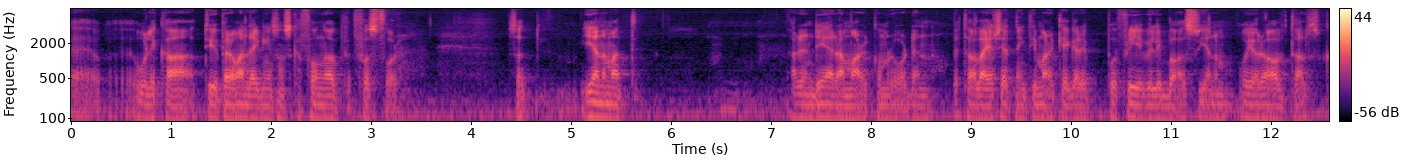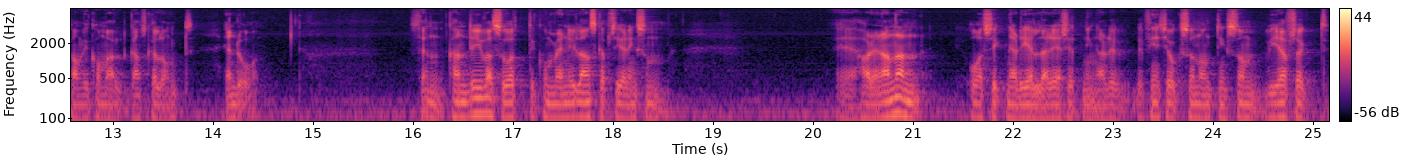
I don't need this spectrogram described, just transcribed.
Eh, olika typer av anläggningar som ska fånga upp fosfor. Så att genom att arrendera markområden, betala ersättning till markägare på frivillig bas genom att göra avtal så kan vi komma ganska långt ändå. Sen kan det ju vara så att det kommer en ny landskapsregering som eh, har en annan åsikt när det gäller ersättningar. Det, det, finns ju också någonting som vi har försökt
